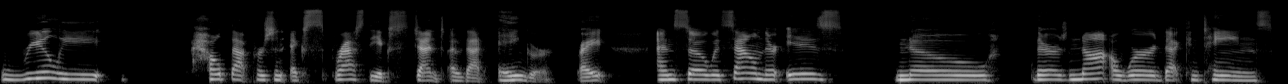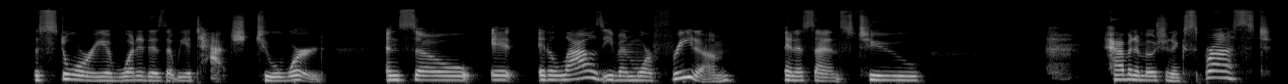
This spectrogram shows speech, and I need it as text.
really help that person express the extent of that anger, right? And so with sound, there is no, there's not a word that contains the story of what it is that we attach to a word. And so it it allows even more freedom in a sense to have an emotion expressed,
